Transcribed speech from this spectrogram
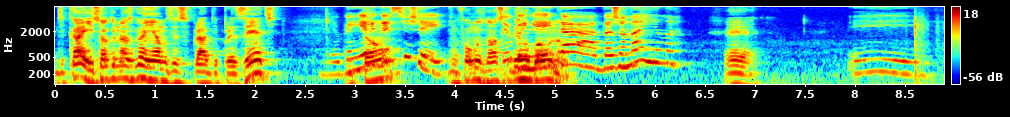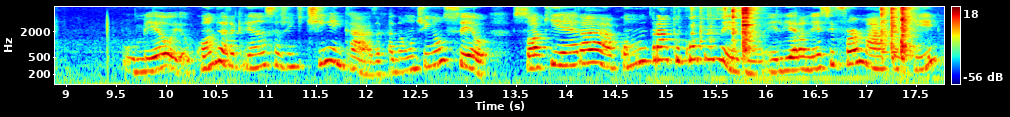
de cair. Só que nós ganhamos esse prato de presente, Eu ganhei Então, ele desse jeito. não fomos nós que eu ganhei derrubamos, não. da, da Janaína. É. E o meu, eu- quando eu era criança, a gente tinha em casa, cada um tinha o seu. Só que era como um prato comum mesmo. Ele era nesse formato aqui,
